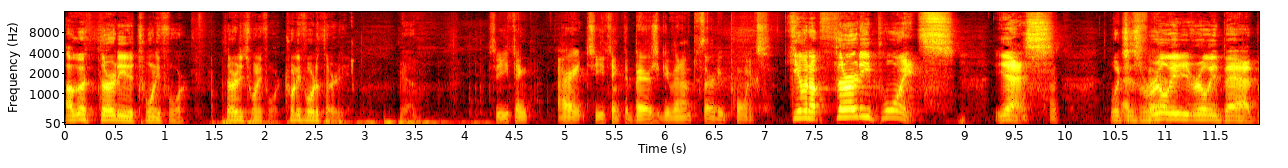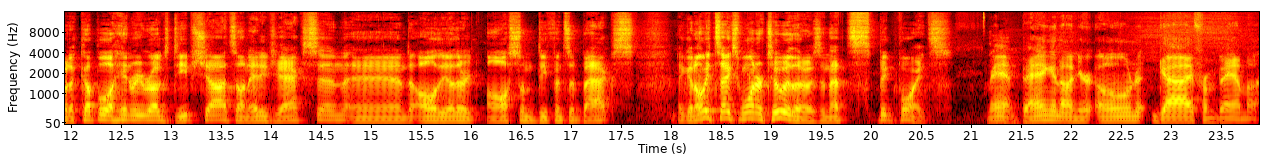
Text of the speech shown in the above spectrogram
I'll go thirty to 24. 30 24. 24 to 30. Yeah. So you think? All right. So you think the Bears are giving up 30 points? Giving up 30 points. Yes. Which that's is fair. really, really bad. But a couple of Henry Ruggs deep shots on Eddie Jackson and all the other awesome defensive backs. Like it only takes one or two of those, and that's big points. Man, banging on your own guy from Bama.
